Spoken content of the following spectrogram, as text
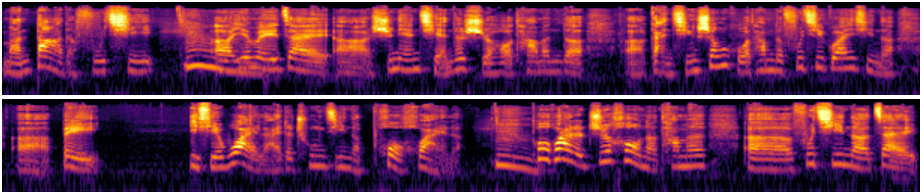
蛮大的夫妻，嗯呃，因为在啊十、年前的时候，他们的呃感情生活，他们的夫妻关系呢，呃被一些外来的冲击呢破坏了。嗯破坏了之后呢，他们呃夫妻呢在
